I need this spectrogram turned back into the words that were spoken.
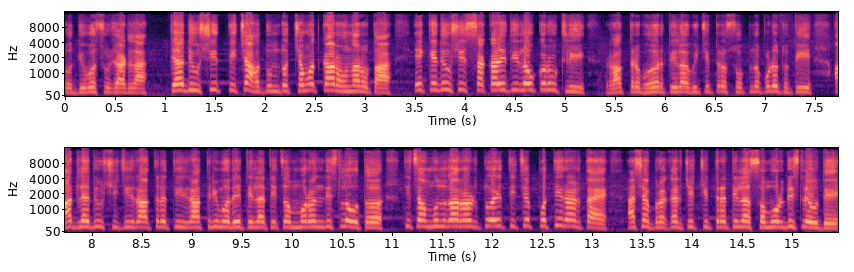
तो दिवस उजाडला. त्या दिवशी तिच्या हातून तो चमत्कार होणार होता. एके दिवशी सकाळी ती लवकर उठली. रात्रभर तिला विचित्र स्वप्न पडत होती. आदल्या दिवशीची रात्र ती रात्रीमध्ये तिला तिचं मरण दिसलं होतं तिचा मुलगा रडतोय तिचे पती रडताय अशा प्रकारचे चित्र तिला समोर दिसले होते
